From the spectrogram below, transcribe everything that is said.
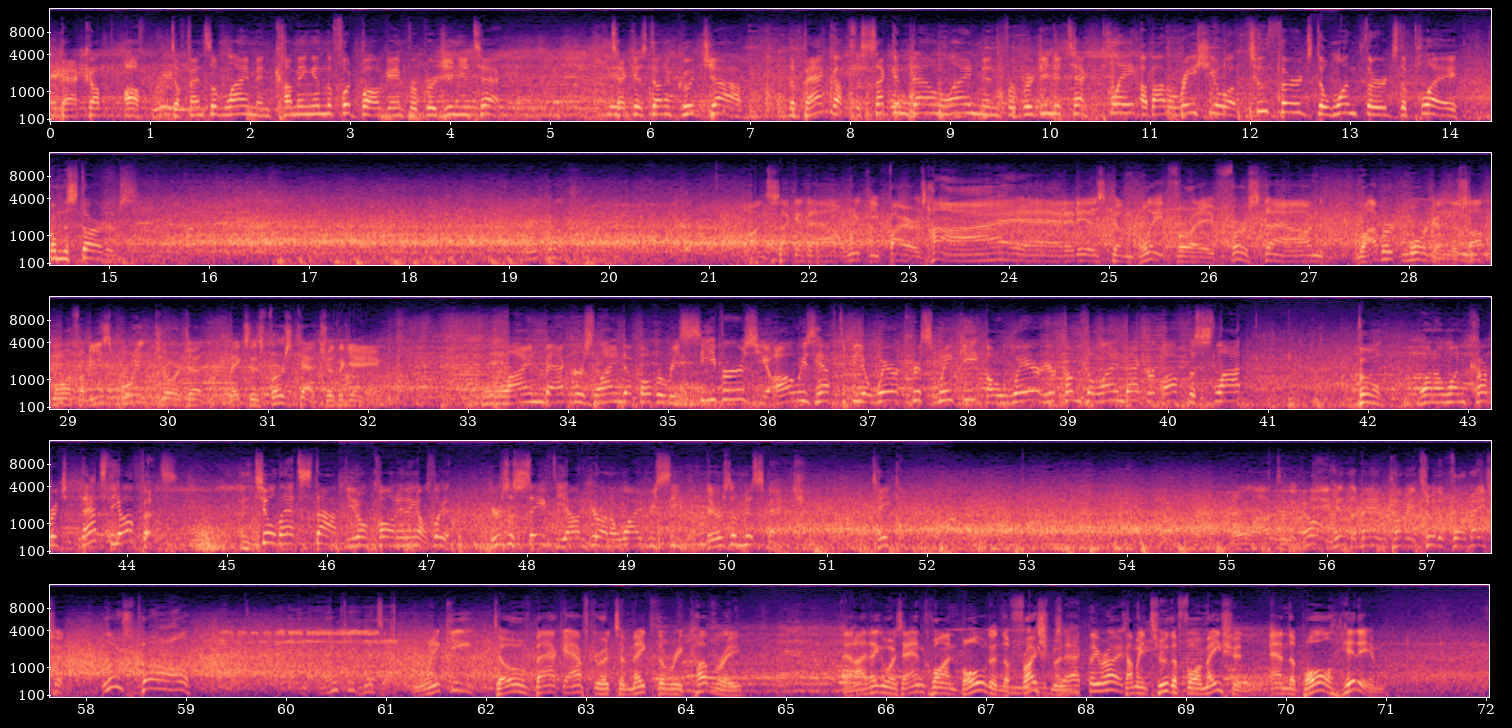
Backup off defensive lineman coming in the football game for Virginia Tech. Tech has done a good job. The backups, the second down linemen for Virginia Tech play about a ratio of two-thirds to one-thirds the play from the starters. Weinke fires high and it is complete for a first down. Robert Morgan, the sophomore from East Point, Georgia, makes his first catch of the game. Linebackers lined up over receivers. You always have to be aware. Chris Weinke aware. Here comes the linebacker off the slot. Boom. One-on-one -on -one coverage. That's the offense. Until that stopped, you don't call anything else. Look at it. Here's a safety out here on a wide receiver. There's a mismatch. Take it. Hit the man coming through the formation. Loose ball. Weinke gets it. Weinke dove back after it to make the recovery. And I think it was Anquan Boldin, the freshman, exactly right. coming through the formation, and the ball hit him.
